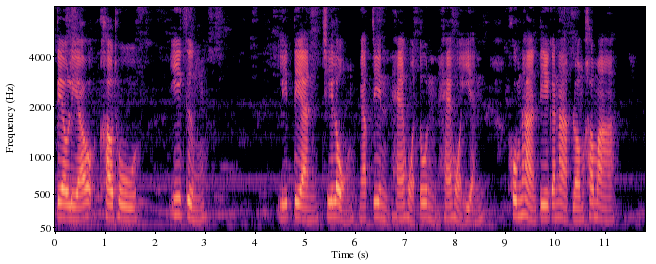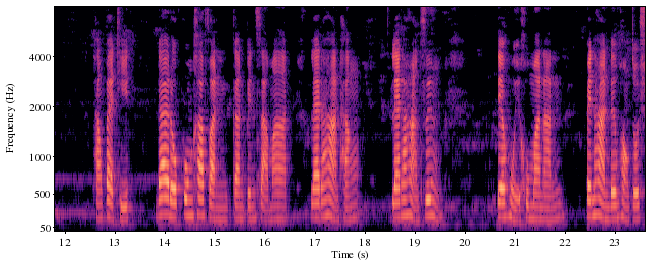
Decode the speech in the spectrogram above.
เตียวเลี้ยวเขาทู อี้กึ๋มลิเตียน ชีหลงยักษ์จิ้นแฮหัวตุ้น แฮหัวเอียน คุมทหารตีกระหนาบล้อมเข้ามา ทั้งแปดทิศ ได้รบพุ่งฆ่าฟันกันเป็นสามารถ และทหารทั้ง และทหารซึ่ง เตียวหุยคุมมานั้น เป็นทหารเดิมของโจโฉ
